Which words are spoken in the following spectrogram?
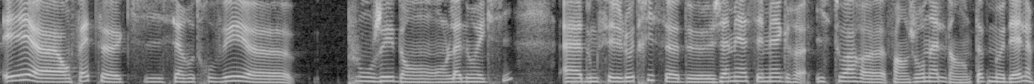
et en fait qui s'est retrouvée plongée dans l'anorexie. Donc c'est l'autrice de Jamais assez maigre, histoire, enfin journal d'un top modèle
